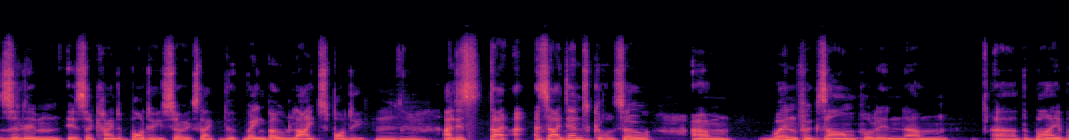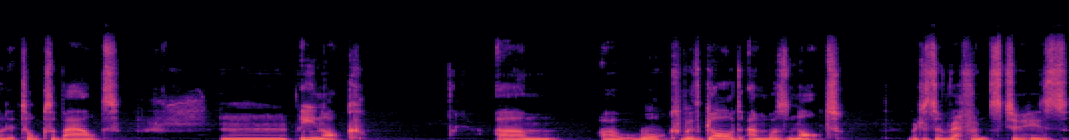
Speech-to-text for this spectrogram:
Zalim is a kind of body, so it's like the rainbow light's body, mm-hmm. and it's it's identical. So um, when, for example, in um, uh, the Bible, it talks about um, Enoch, um, uh, walked with God and was not, which is a reference to his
